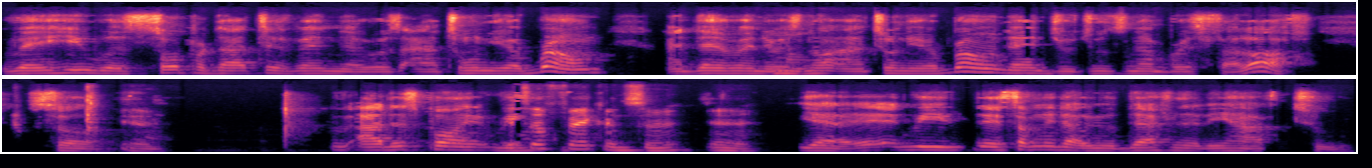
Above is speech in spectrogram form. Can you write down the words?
when he was so productive when there was Antonio Brown, and then when there was mm-hmm. not Antonio Brown, then Juju's numbers fell off. So yeah. at this point, we, it's a fair concern. Yeah yeah, it, we there's something that we'll definitely have to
